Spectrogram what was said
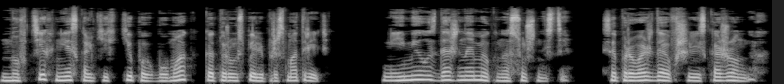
Но в тех нескольких кипах бумаг, которые успели просмотреть, не имелось даже намек на сущности, сопровождавшие искаженных.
